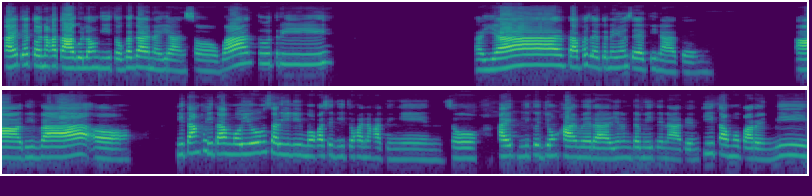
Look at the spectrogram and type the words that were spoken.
kahit ito, nakatago lang dito, gagana yan. So, one, two, three. Ayan. Tapos, ito na yung selfie natin. Ah, 'di ba? Oh. Kitang-kita mo yung sarili mo kasi dito ka nakatingin. So, kahit likod yung camera, yan ang gamitin natin. Kita mo pa rin, me.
